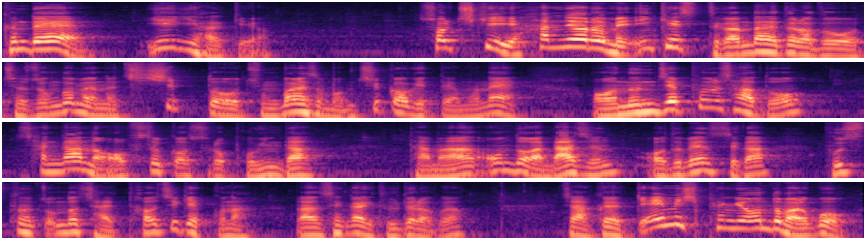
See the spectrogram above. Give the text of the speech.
근데 이 얘기 할게요. 솔직히 한여름에 in case 들어간다 하더라도 저 정도면 70도 중반에서 멈출 거기 때문에 어느 제품 사도 상관은 없을 것으로 보인다 다만 온도가 낮은 어드밴스가 boost는 좀 더 잘 터지겠구나 라는 생각이 들더라고요. 자, 그 게임 시 평균 온도 말고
